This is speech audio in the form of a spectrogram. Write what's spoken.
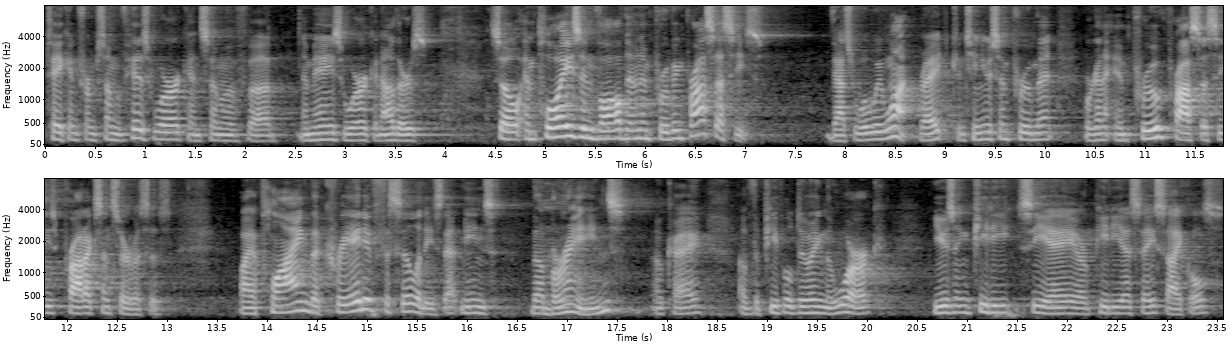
taken from some of his work and some of uh, Imai's work and others. So, employees involved in improving processes. That's what we want, right? Continuous improvement. We're going to improve processes, products, and services by applying the creative facilities. That means the brains, okay, of the people doing the work using PDCA or PDSA cycles,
